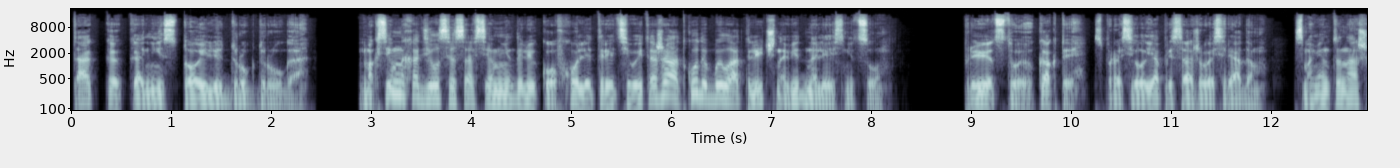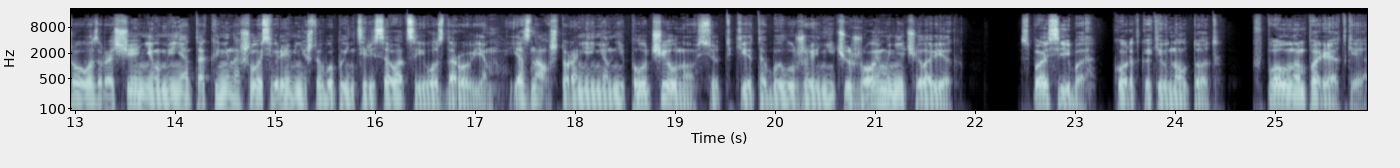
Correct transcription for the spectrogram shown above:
так как они стоили друг друга. Максим находился совсем недалеко, в холле третьего этажа, откуда было отлично видно лестницу. «Приветствую, как ты?» – спросил я, присаживаясь рядом. С момента нашего возвращения у меня так и не нашлось времени, чтобы поинтересоваться его здоровьем. Я знал, что ранение он не получил, но все-таки это был уже не чужой мне человек. «Спасибо», — коротко кивнул тот. «В полном порядке».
